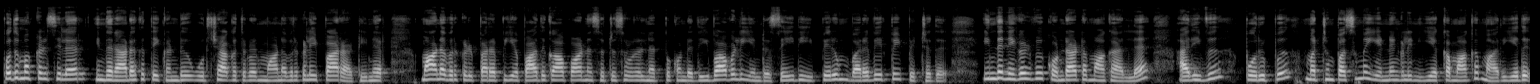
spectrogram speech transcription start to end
பொதுமக்கள் சிலர் இந்த நாடகத்தை கண்டு உற்சாகத்துடன் மாணவர்களை பாராட்டினர். மாணவர்கள் பரப்பிய பாதுகாப்பான சுற்றுச்சூழல் நட்பு கொண்ட தீபாவளி என்ற செய்தி பெரும் வரவேற்பை பெற்றது. இந்த நிகழ்வு கொண்டாட்டமாக அல்ல அறிவு பொறுப்பு மற்றும் பசுமை எண்ணங்களின் இயக்கமாக மாறியது.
